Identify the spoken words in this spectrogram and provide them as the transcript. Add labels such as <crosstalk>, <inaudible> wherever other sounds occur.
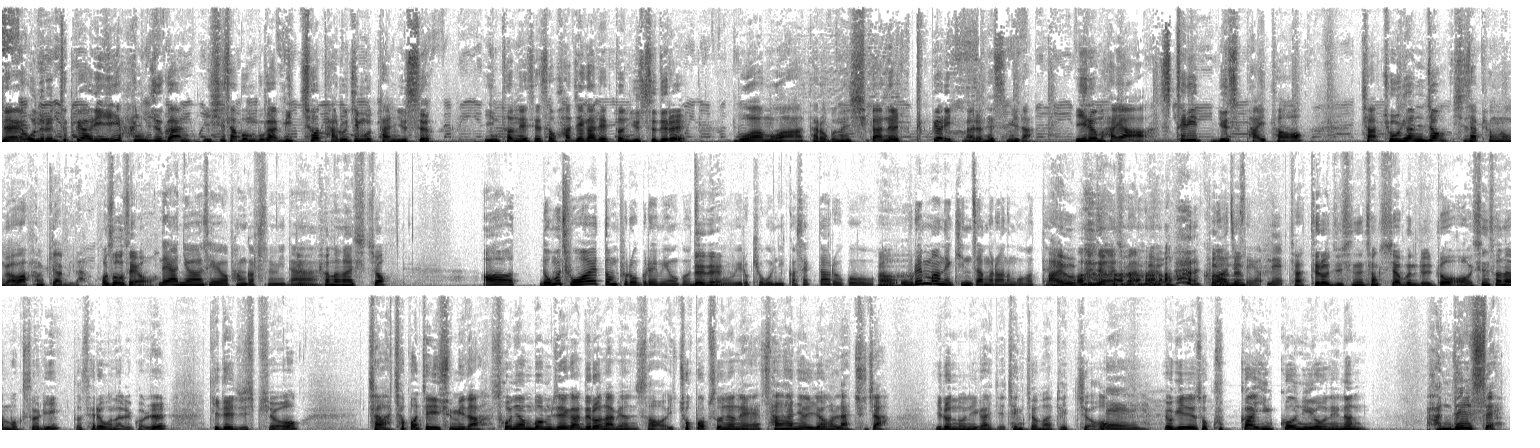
네, 오늘은 특별히 한 주간 이 시사본부가 미처 다루지 못한 뉴스, 인터넷에서 화제가 됐던 뉴스들을 모아 모아 다뤄보는 시간을 특별히 마련했습니다. 이름하야 Street News Fighter. 자, 조현정 시사평론가와 함께 합니다. 어서 오세요. 네, 안녕하세요. 반갑습니다. 네, 편안하시죠? 아, 너무 좋아했던 프로그램이어가지고 네네. 이렇게 오니까 색다르고 어. 어, 오랜만에 긴장을 하는 것 같아요. 아유 긴장하시면 안 돼요. <laughs> 도와주세요. 네. 자 들어주시는 청취자분들도 어, 신선한 목소리 또 새로운 얼굴 기대해 주십시오. 자, 첫 번째 이슈입니다. 소년 범죄가 늘어나면서 촉법 소년의 상한 연령을 낮추자 이런 논의가 이제 쟁점화됐죠. 네. 여기에 대해서 국가인권위원회는 반대일세.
